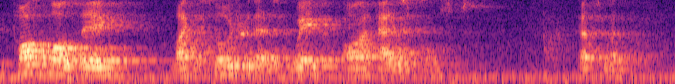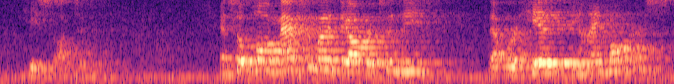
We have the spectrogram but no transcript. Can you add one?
the Apostle Paul is saying, like a soldier that is awake on at his post. That's what he sought to do. And so Paul maximized the opportunities that were his behind bars.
